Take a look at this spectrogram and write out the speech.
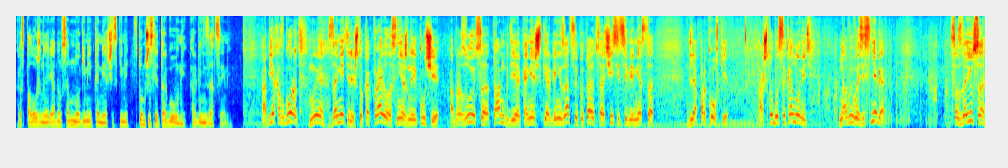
расположенные рядом со многими коммерческими, в том числе торговыми, организациями. Объехав город, мы заметили, что, как правило, снежные кучи образуются там, где коммерческие организации пытаются очистить себе место для парковки. А чтобы сэкономить на вывозе снега, создаются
